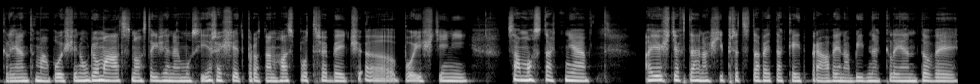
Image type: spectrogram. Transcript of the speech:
klient má pojištěnou domácnost, takže nemusí řešit pro tenhle spotřebič uh, pojištění samostatně. A ještě v té naší představě ta Kate právě nabídne klientovi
